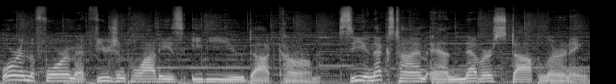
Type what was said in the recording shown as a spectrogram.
or in the forum at fusionpilatesedu.com. See you next time and never stop learning.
